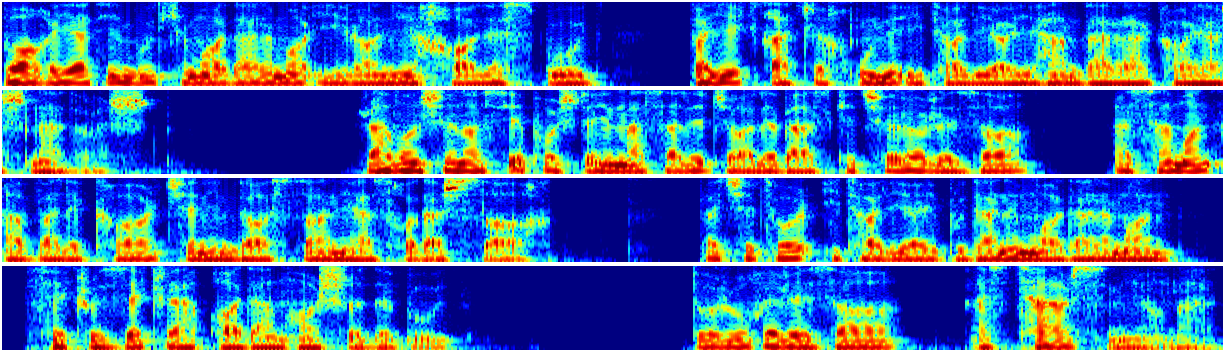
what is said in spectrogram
واقعیت این بود که مادر ما ایرانی خالص بود و یک قطر خون ایتالیایی هم در رکهایش نداشت. روانشناسی پشت این مسئله جالب است که چرا رضا از همان اول کار چنین داستانی از خودش ساخت و چطور ایتالیایی بودن مادرمان فکر و ذکر آدمها شده بود. دروغ رضا از ترس می آمد.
